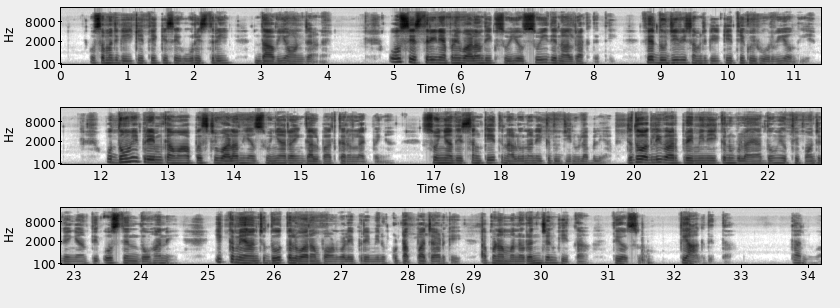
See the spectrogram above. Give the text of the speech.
ਉਹ ਸਮਝ ਗਈ ਕਿ ਇੱਥੇ ਕਿਸੇ ਹੋਰ ਇਸਤਰੀ ਦਾ ਵੀ ਆਉਣ ਜਾਣਾ ਹੈ। ਉਸ ਇਸਤਰੀ ਨੇ ਆਪਣੇ ਵਾਲਾਂ ਦੀ ਇੱਕ ਸੂਈ ਉਸ ਸੂਈ ਦੇ ਨਾਲ ਰੱਖ ਦਿੱਤੀ। ਫਿਰ ਦੂਜੀ ਵੀ ਸਮਝ ਗਈ ਕਿ ਇੱਥੇ ਕੋਈ ਹੋਰ ਵੀ ਆਉਂਦੀ ਹੈ। ਉਹ ਦੋਵੇਂ ਪ੍ਰੇਮਿਕਾਵਾਂ ਆਪਸ 'ਚ ਵਾਲਾਂ ਦੀਆਂ ਸੂਈਆਂ ਰਾਹੀਂ ਗੱਲਬਾਤ ਕਰਨ ਲੱਗ ਪਈਆਂ। ਸੂਈਆਂ ਦੇ ਸੰਕੇਤ ਨਾਲ ਉਹਨਾਂ ਨੇ ਇੱਕ ਦੂਜੀ ਨੂੰ ਲੱਭ ਲਿਆ। ਜਦੋਂ ਅਗਲੀ ਵਾਰ ਪ੍ਰੇਮੀ ਨੇ ਇੱਕ ਨੂੰ ਬੁਲਾਇਆ, ਦੋਵੇਂ ਉੱਥੇ ਪਹੁੰਚ ਗਈਆਂ ਤੇ ਉਸ ਦਿਨ ਦੋਹਾਂ ਨੇ ਇੱਕ ਮਿਆਨ 'ਚ ਦੋ ਤਲਵਾਰਾਂ ਪਾਉਣ ਵਾਲੇ ਪ੍ਰੇਮੀ ਨੂੰ ਕੁਟਾਪਾ ਚਾੜ ਕੇ ਆਪਣਾ ਮਨੋਰੰਜਨ ਕੀਤਾ ਤੇ ਉਸ ਨੂੰ ਤਿਆਗ ਦਿੱਤਾ। ਧੰਨਵਾਦ।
